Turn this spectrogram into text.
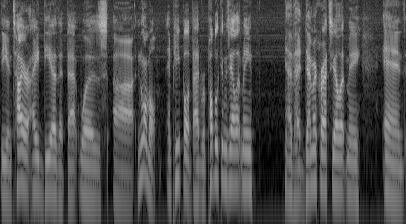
the entire idea that that was uh, normal, and people have had Republicans yell at me, I've had Democrats yell at me, and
